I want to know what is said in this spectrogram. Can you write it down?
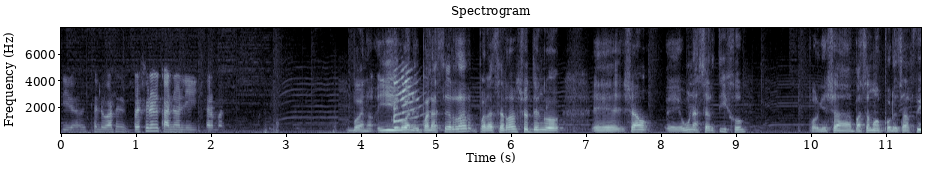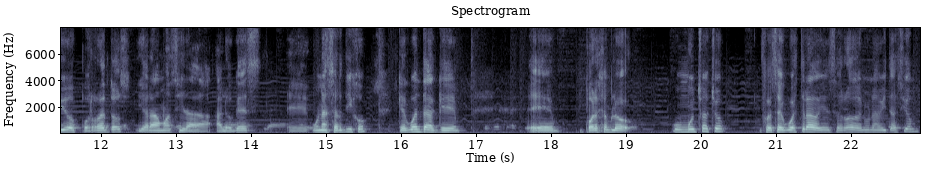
tío. Este lugar. Prefiero el canoli, Germán. Bueno, y bueno, y para cerrar, para cerrar yo tengo eh, ya eh, un acertijo, porque ya pasamos por desafíos, por retos, y ahora vamos a ir a, a lo que es eh, un acertijo, que cuenta que, eh, por ejemplo, un muchacho fue secuestrado y encerrado en una habitación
